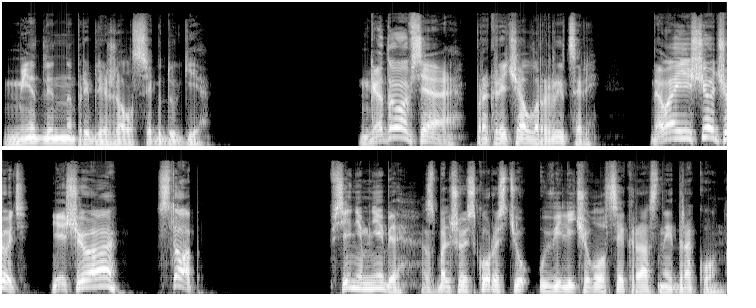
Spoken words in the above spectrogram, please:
медленно приближался к дуге. «Готовься!» — прокричал рыцарь. «Давай еще чуть! Еще! Стоп!» В синем небе с большой скоростью увеличивался красный дракон.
